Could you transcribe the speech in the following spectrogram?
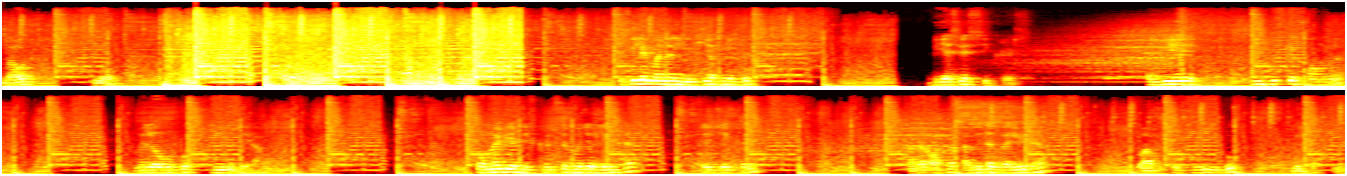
अबाउट लोन इसीलिए मैंने लिखी अपनी book D S S secrets और ये ई बुक के फॉर्म में मैं लोगों को फ्री में दे रहा हूँ। कमेंट या डिस्क्रिप्शन में जो लिंक है, उसे चेक करें। अगर ऑफ़र अभी तक वैलिड है तो आपको फ्री ई बुक मिल सकती है।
